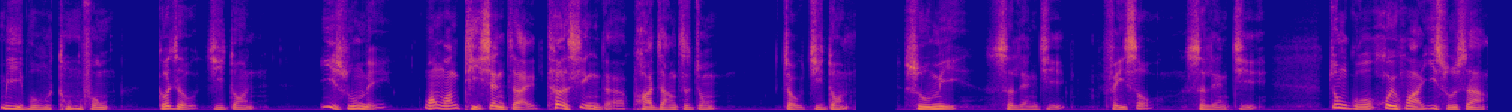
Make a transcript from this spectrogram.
密不通风，各走极端。艺术美往往体现在特性的夸张之中。走极端，疏密是两极，肥瘦是两极。中国绘画艺术上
